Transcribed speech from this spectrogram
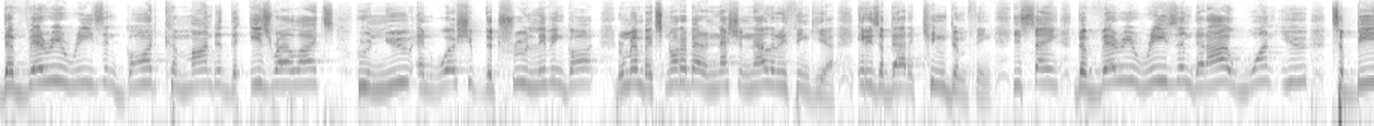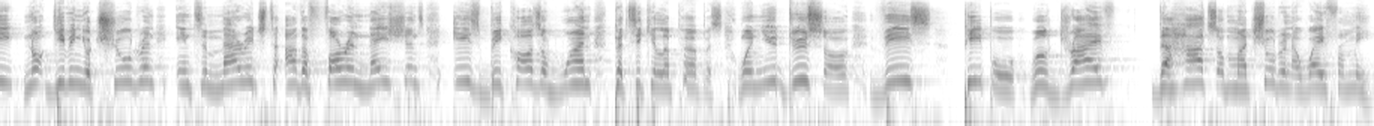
The very reason God commanded the Israelites who knew and worshiped the true living God. Remember, it's not about a nationality thing here, it is about a kingdom thing. He's saying, The very reason that I want you to be not giving your children into marriage to other foreign nations is because of one particular purpose. When you do so, these people will drive the hearts of my children away from me.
